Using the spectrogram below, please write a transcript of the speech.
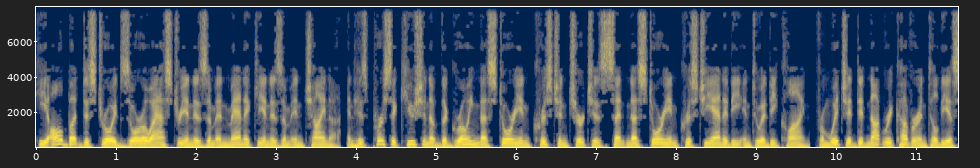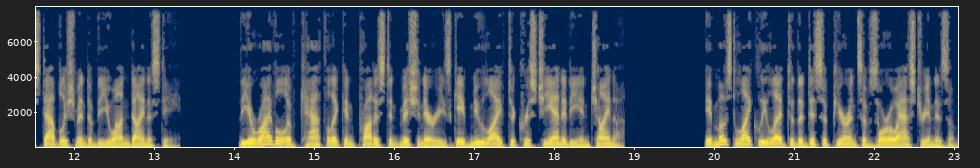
He all but destroyed Zoroastrianism and Manichaeanism in China, and his persecution of the growing Nestorian Christian churches sent Nestorian Christianity into a decline, from which it did not recover until the establishment of the Yuan dynasty. The arrival of Catholic and Protestant missionaries gave new life to Christianity in China. It most likely led to the disappearance of Zoroastrianism.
